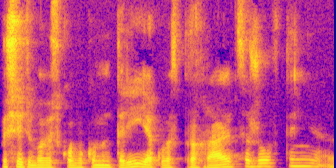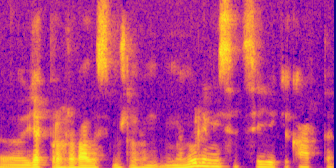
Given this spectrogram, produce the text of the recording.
Пишіть обов'язково коментарі, як у вас програється жовтень, е, як програвалися, можливо, минулі місяці, які карти.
